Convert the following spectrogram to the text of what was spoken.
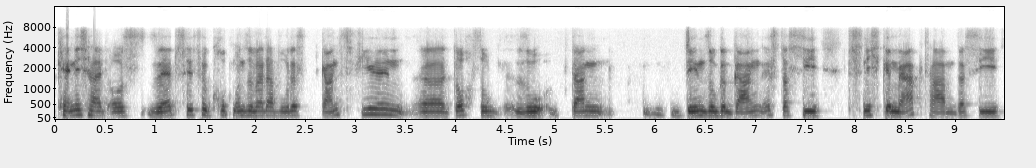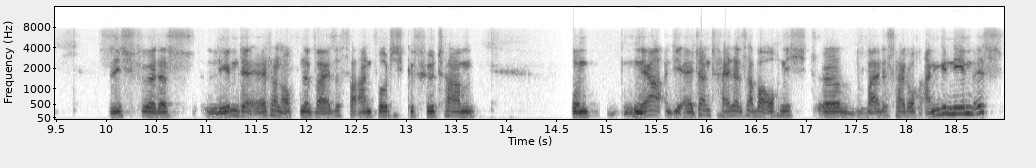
kenne ich halt aus Selbsthilfegruppen und so weiter, wo das ganz vielen äh, doch so, so dann denen so gegangen ist, dass sie das nicht gemerkt haben, dass sie sich für das Leben der Eltern auf eine Weise verantwortlich gefühlt haben, und ja, die Elternteile es aber auch nicht, äh, weil das halt auch angenehm ist,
